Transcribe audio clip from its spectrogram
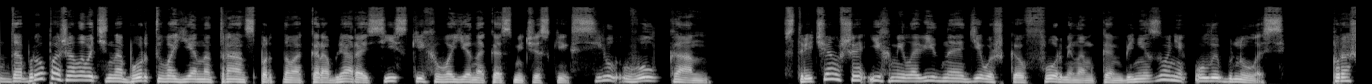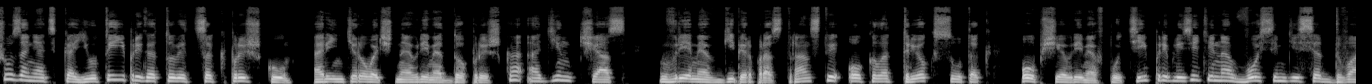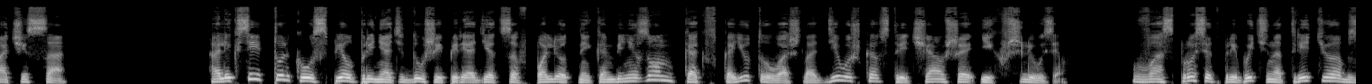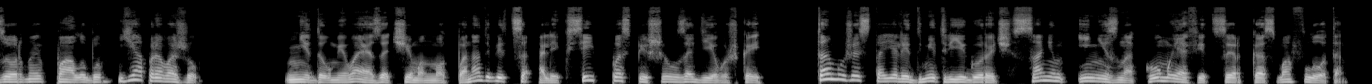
Добро пожаловать на борт военно-транспортного корабля российских военно-космических сил «Вулкан». Встречавшая их миловидная девушка в форменном комбинезоне улыбнулась. «Прошу занять каюты и приготовиться к прыжку. Ориентировочное время до прыжка – один час. Время в гиперпространстве – около трех суток. Общее время в пути – приблизительно 82 часа. Алексей только успел принять душ и переодеться в полетный комбинезон, как в каюту вошла девушка, встречавшая их в шлюзе. «Вас просят прибыть на третью обзорную палубу. Я провожу». Недоумевая, зачем он мог понадобиться, Алексей поспешил за девушкой. Там уже стояли Дмитрий Егорович Санин и незнакомый офицер космофлота.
